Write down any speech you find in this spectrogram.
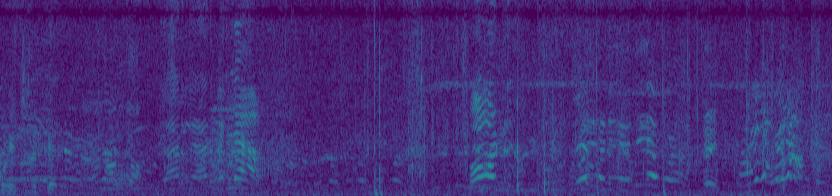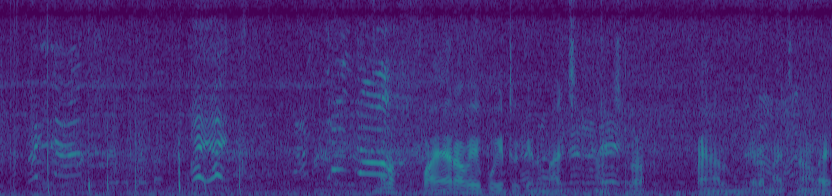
போயிட்டுருக்கு. நல்லா ஃபயராகவே போயிட்டுருக்கு இந்த மேட்ச் ஆக்சுவலாக ஃபைனல் முடிகிற மேட்ச்னால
